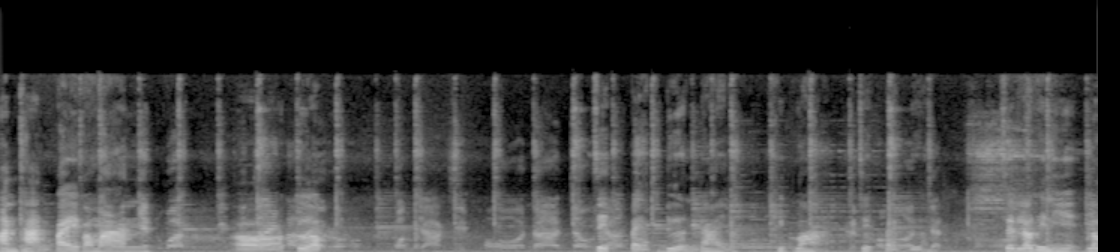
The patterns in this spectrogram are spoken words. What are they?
มันผ่านไปประมาณเเกือบเจ็ดแปดเดือนได้นะคิดว่าเจ็ดแปดเดือน เสร็จแล้วทีนี้เรา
